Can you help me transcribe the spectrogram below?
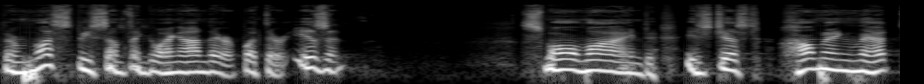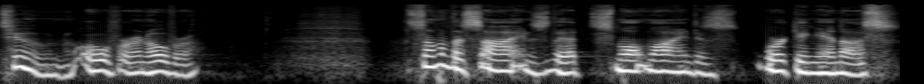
There must be something going on there, but there isn't. Small mind is just humming that tune over and over. Some of the signs that small mind is working in us,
